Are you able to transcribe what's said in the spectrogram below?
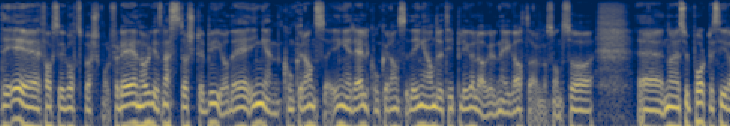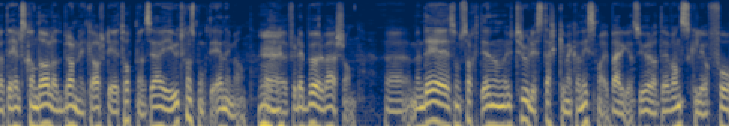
Det er faktisk et godt spørsmål. For det er Norges nest største by, og det er ingen konkurranse. Ingen reell konkurranse. Det er ingen andre tippeligalag nede i gata eller noe sånt. Så eh, når en supporter sier at det er helt skandale at Brann ikke alltid er i toppen, så er jeg i utgangspunktet enig med han. Eh, for det bør være sånn. Eh, men det er som sagt det er noen utrolig sterke mekanismer i Bergen som gjør at det er vanskelig å få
